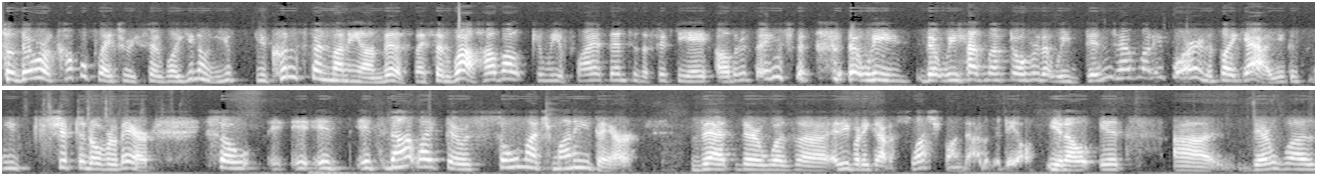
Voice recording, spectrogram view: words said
So there were a couple places where he said, well, you know, you, you couldn't spend money on this. And I said, well, how about can we apply it then to the 58 other things that we that we had left over that we didn't have money for? And it's like, yeah, you can you shift it over there. So it, it it's not like there was so much money there that there was a, anybody got a slush fund out of the deal. You know, it's uh, there was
